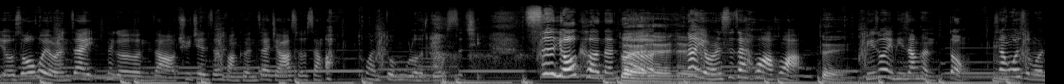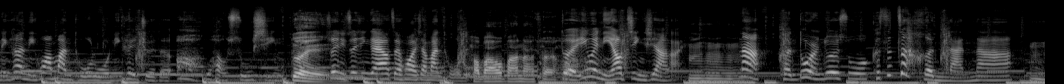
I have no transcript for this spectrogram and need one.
有时候会有人在那个你知道去健身房，可能在脚踏车上啊，突然顿悟了很多事情，是有可能的。对对对。那有人是在画画，对，比如说你平常很动，像为什么你看你画曼陀罗，你可以觉得啊、哦，我好舒心。对。所以你最近应该要再画一下曼陀罗。好吧，我把它拿出来。对，因为你要静下来。嗯哼哼。那很多人就会说，可是这很难呐、啊。嗯。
